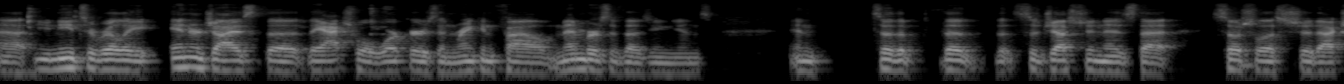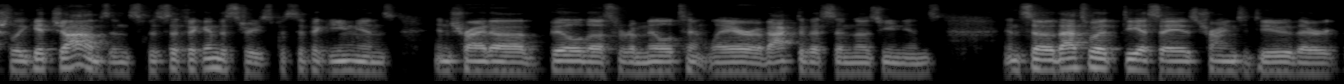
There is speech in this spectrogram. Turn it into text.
uh, you need to really energize the, the actual workers and rank and file members of those unions. And so the, the, the suggestion is that socialists should actually get jobs in specific industries, specific unions, and try to build a sort of militant layer of activists in those unions. And so that's what DSA is trying to do. They're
